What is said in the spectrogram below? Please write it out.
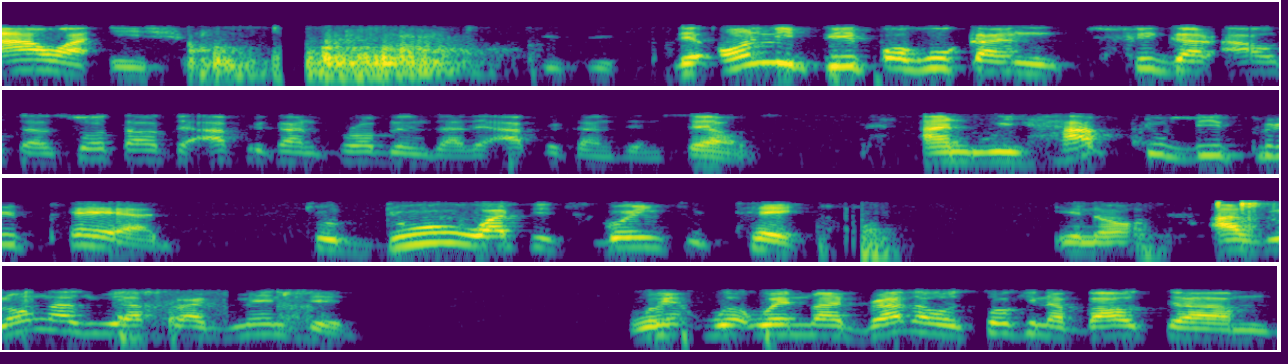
our issues. The only people who can figure out and sort out the African problems are the Africans themselves. And we have to be prepared to do what it's going to take. You know, as long as we are fragmented, when, when my brother was talking about um,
